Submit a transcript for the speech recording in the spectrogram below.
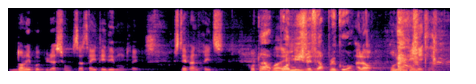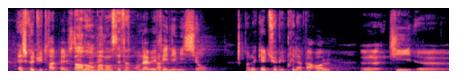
dans les populations. Ça, ça a été démontré. Stéphane Fritz. Quand on ah, voit, promis, je vais faire plus court. Alors, on a fait. Est-ce que tu te rappelles Stéphane, Pardon, pardon, Stéphane. On avait fait une émission dans laquelle tu avais pris la parole, euh, qui euh,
